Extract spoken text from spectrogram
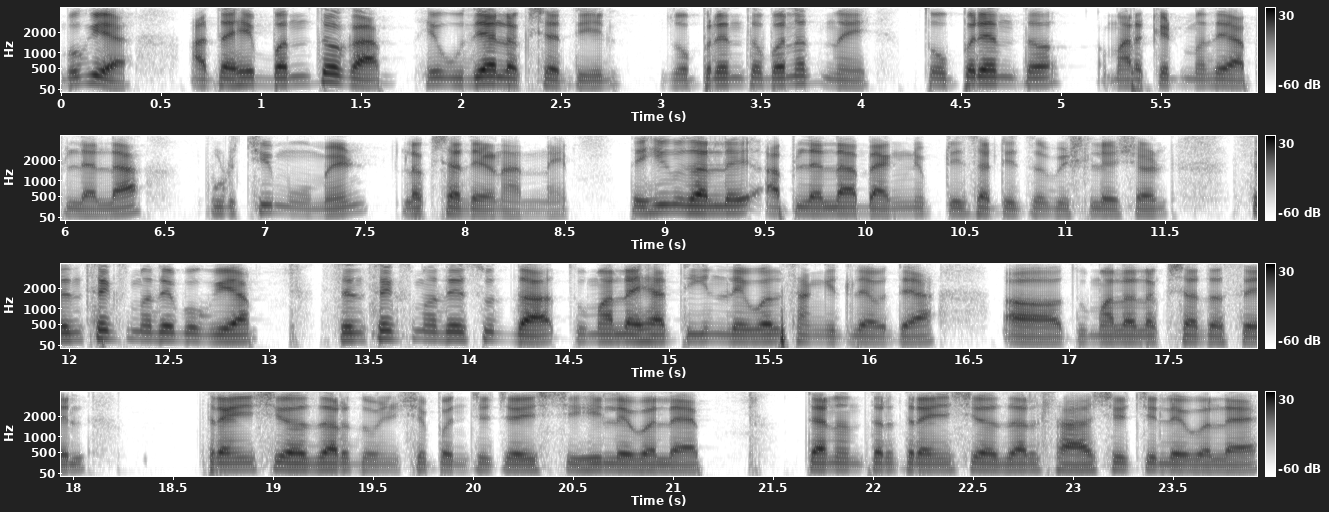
बघूया आता हे बनतं का? हे उद्या लक्षात येईल. जोपर्यंत बनत नाही तोपर्यंत मार्केटमध्ये आपल्याला पुढची मुवमेंट लक्षात येणार नाही. तर ही झाले आपल्याला बँक निफ्टीसाठीचं विश्लेषण. सेन्सेक्समध्ये बघूया. सेन्सेक्समध्ये सुद्धा तुम्हाला ह्या तीन लेवल सांगितल्या होत्या. तुम्हाला लक्षात असेल. त्र्याऐंशी हजार दोनशे पंचेचाळीस ची ही लेवल आहे. त्यानंतर त्र्याऐंशी हजार सहाशे ची लेवल आहे.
